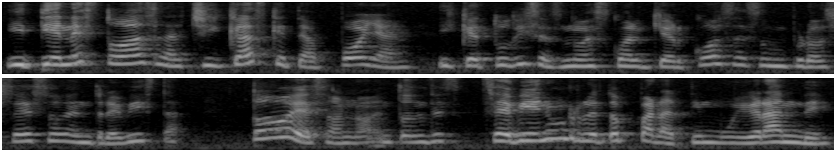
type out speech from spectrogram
y tienes todas las chicas que te apoyan y que tú dices, no es cualquier cosa, es un proceso de entrevista. Todo eso, ¿no? Entonces, se viene un reto para ti muy grande.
